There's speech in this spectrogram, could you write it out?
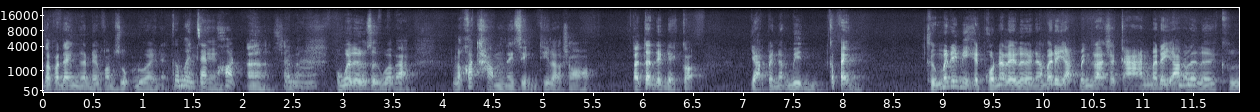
แล้วก็ได้เงินได้ความสุขด้วยเนี่ยก็เหมือนแจ็คพอตอ่าใช่ใช่ไหไหมมผมก็เลยรู้สึกว่าแบบเราก็ทำในสิ่งที่เราชอบแต่ถ้าเด็ก ๆก็อยากเป็นนักบินก็เป็นคือไม่ได้มีเหตุผลอะไรเลยนะไม่ได้อยากเป็นราชการไม่ได้อยากอะไรเลย คือ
